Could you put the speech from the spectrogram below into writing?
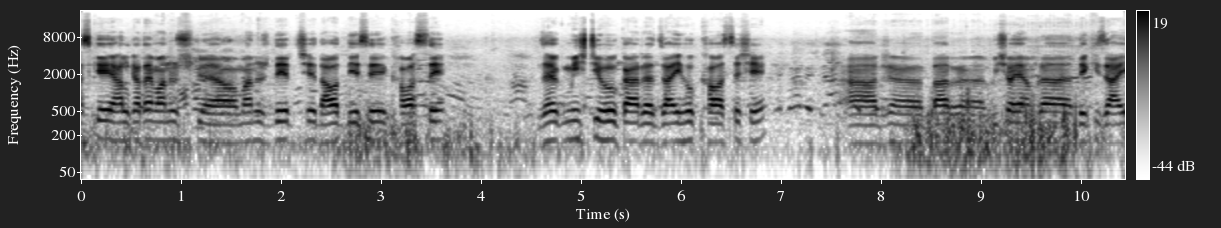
আজকে হালখাতায় মানুষ মানুষদের সে দাওয়াত দিয়েছে, খাওয়াচ্ছে। যাই হোক, মিষ্টি হোক আর যাই হোক খাওয়াচ্ছে সে। আর তার বিষয়ে আমরা দেখি, যাই,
